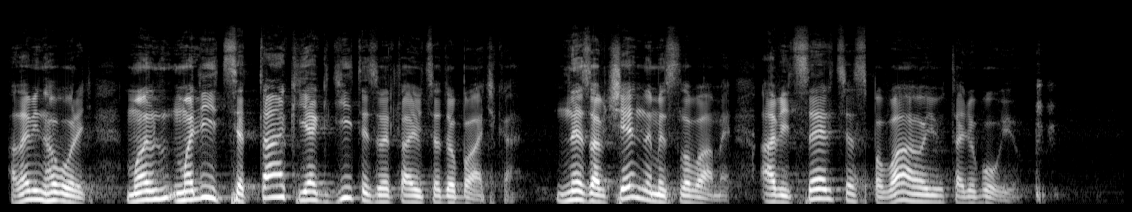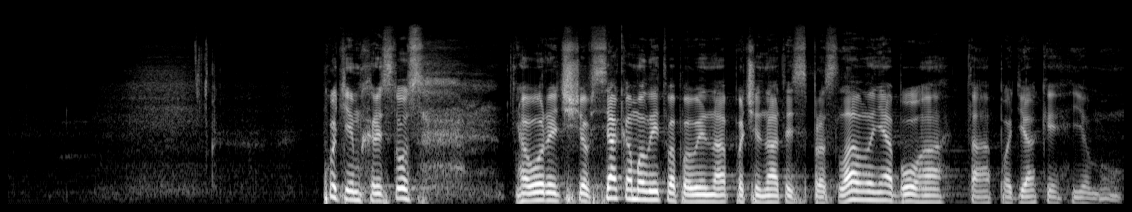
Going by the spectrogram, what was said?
Але Він говорить: моліться так, як діти звертаються до батька, не за вченими словами, а від серця з повагою та любов'ю. Потім Христос говорить, що всяка молитва повинна починатись з прославлення Бога та подяки Йому.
